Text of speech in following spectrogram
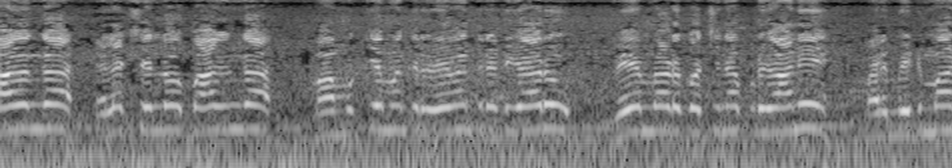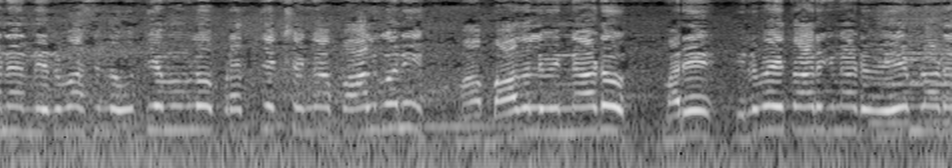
భాగంగా ఎలక్షన్లో భాగంగా మా ముఖ్యమంత్రి రేవంత్ రెడ్డి గారు వేమనాడుకు వచ్చినప్పుడు గాని మరి మిడ్మాన నిర్వాసుల ఉద్యమంలో ప్రత్యక్షంగా పాల్గొని మా బాధలు విన్నాడు. మరి ఇరవై తారీఖు నాడు వేమనాడు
